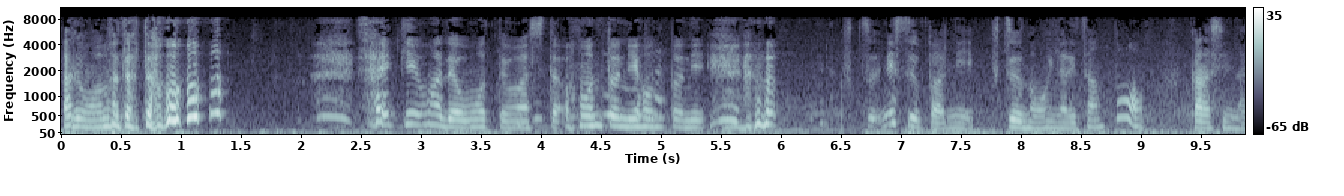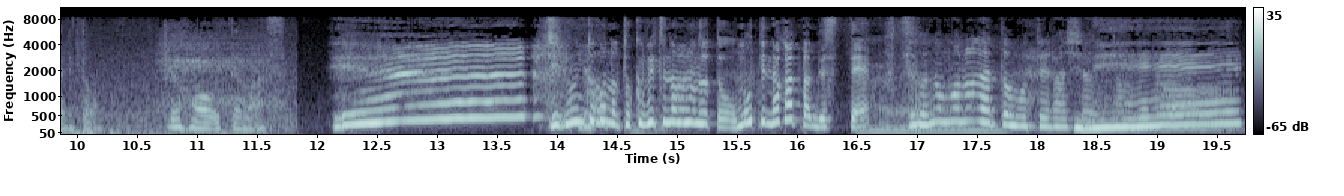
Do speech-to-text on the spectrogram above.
あるものだと。最近まで思ってました。本当に本当に。普通にスーパーに普通のお稲荷さんとからし稲荷と。両方売ってます。へえ自分とこの特別なものだと思ってなかったんですって。普通のものだと思ってらっしゃったんだ。ね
